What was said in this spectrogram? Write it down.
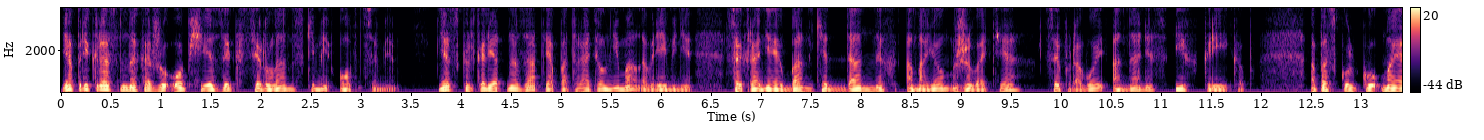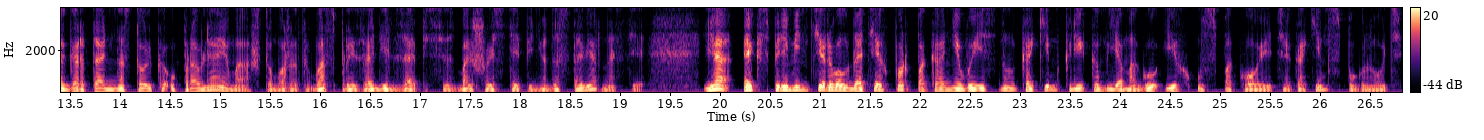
Я прекрасно нахожу общий язык с ирландскими овцами. Несколько лет назад я потратил немало времени, сохраняя в банке данных о моем животе цифровой анализ их криков. А поскольку моя гортань настолько управляема, что может воспроизводить записи с большой степенью достоверности, я экспериментировал до тех пор, пока не выяснил, каким криком я могу их успокоить, а каким спугнуть.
